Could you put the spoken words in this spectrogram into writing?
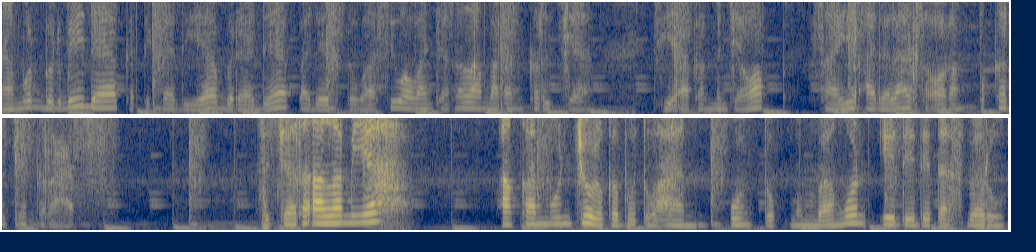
Namun berbeda ketika dia berada pada situasi wawancara lamaran kerja. Dia akan menjawab, saya adalah seorang pekerja keras. Secara alamiah, akan muncul kebutuhan untuk membangun identitas baru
